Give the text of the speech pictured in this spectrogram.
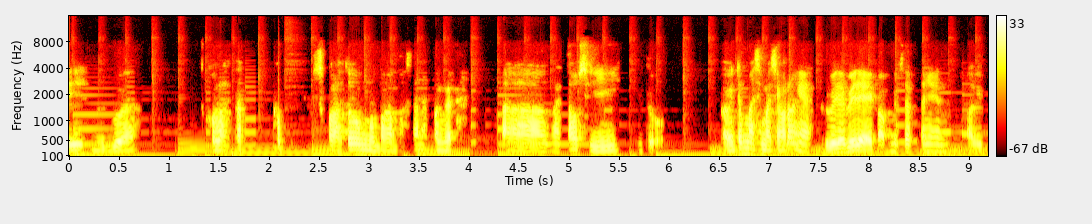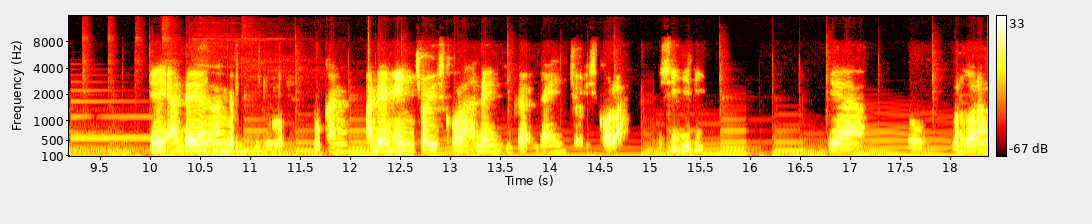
sih menurut gua sekolah tak ke- sekolah tuh memperkenalkan apa enggak? Uh, nggak tahu sih gitu. Oh, itu masing-masing orang ya? Berbeda-beda ya kalau misalnya pertanyaan soal itu. Jadi ada yang iya, anggap itu gitu. bukan ada yang enjoy sekolah ada yang juga gak enjoy sekolah. Itu sih jadi ya itu menurut orang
